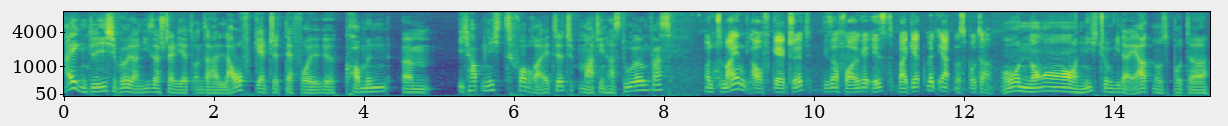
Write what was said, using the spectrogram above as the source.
Eigentlich würde an dieser Stelle jetzt unser Laufgadget der Folge kommen. Ähm, ich habe nichts vorbereitet. Martin, hast du irgendwas? Und mein Laufgadget dieser Folge ist Baguette mit Erdnussbutter. Oh no, nicht schon wieder Erdnussbutter.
